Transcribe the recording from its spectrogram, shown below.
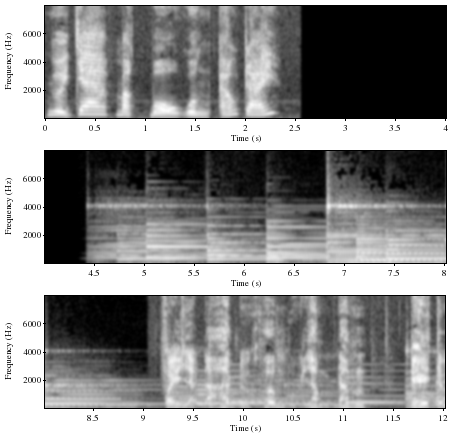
Người cha mặc bộ quần áo trái. Vậy là đã được hơn 15 năm Kể từ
